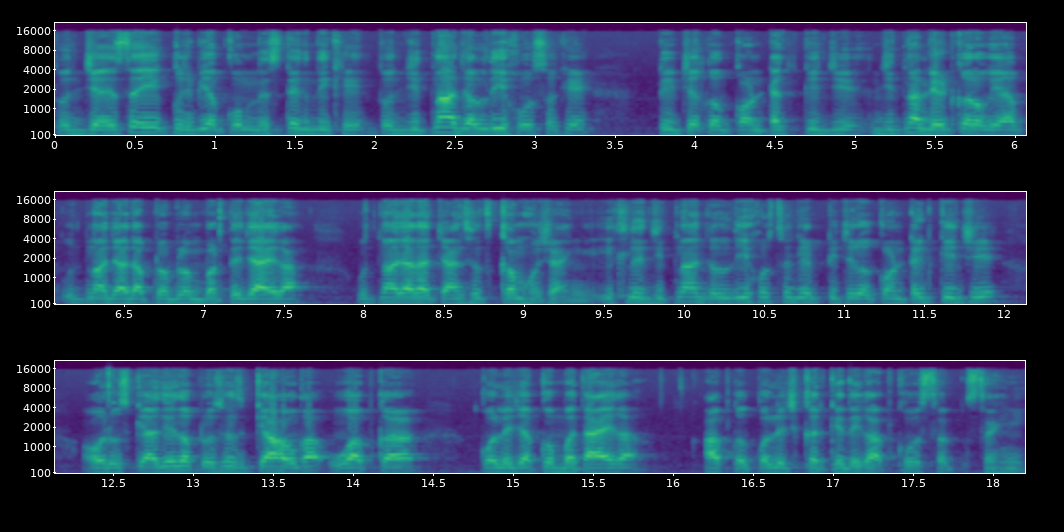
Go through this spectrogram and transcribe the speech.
तो जैसे ही कुछ भी आपको मिस्टेक दिखे तो जितना जल्दी हो सके टीचर को कांटेक्ट कीजिए। जितना लेट करोगे आप, उतना ज़्यादा प्रॉब्लम बढ़ते जाएगा, उतना ज़्यादा चांसेस कम हो जाएँगे। इसलिए जितना जल्दी हो सके टीचर को कांटेक्ट कीजिए और उसके आगे का प्रोसेस क्या होगा, वो आपका कॉलेज आपको बताएगा। आपका कॉलेज करके देगा आपको सब सही।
